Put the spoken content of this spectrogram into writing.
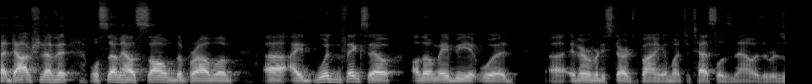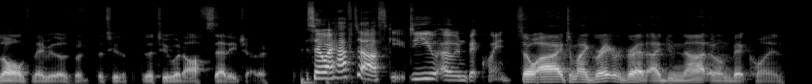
adoption of it will somehow solve the problem, uh, I wouldn't think so. Although maybe it would. Uh, if everybody starts buying a bunch of Teslas now as a result, maybe those would the two the two would offset each other. So I have to ask you: Do you own Bitcoin? So I, to my great regret, I do not own Bitcoin.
